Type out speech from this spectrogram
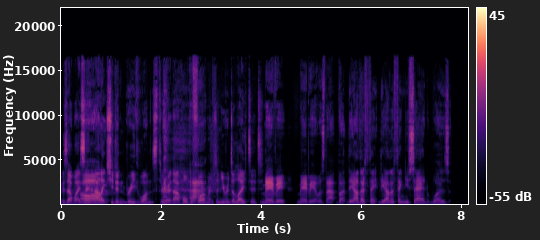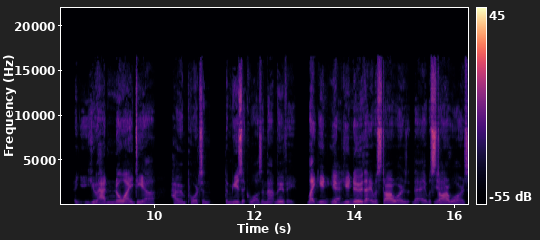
Is that what I said, Oh. Alex? You didn't breathe once throughout that whole ah, performance, and you were delighted. maybe maybe it was that. But the other thing, the other thing you said was you had no idea how important the music was in that movie. Like you, you, Yeah. you knew that it was Star Wars, that it was Yeah. Star Wars,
